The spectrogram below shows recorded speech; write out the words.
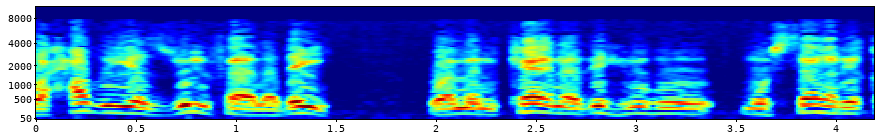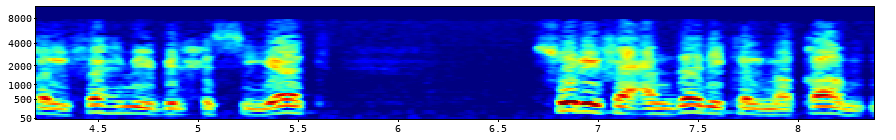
وحظي الزلفى لديه ومن كان ذهنه مستغرق الفهم بالحسيات صرف عن ذلك المقام.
